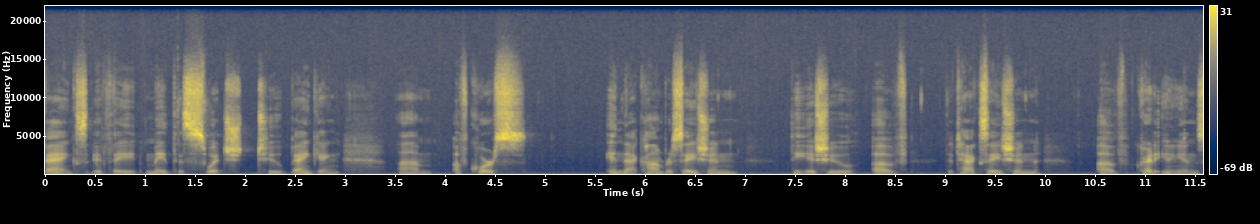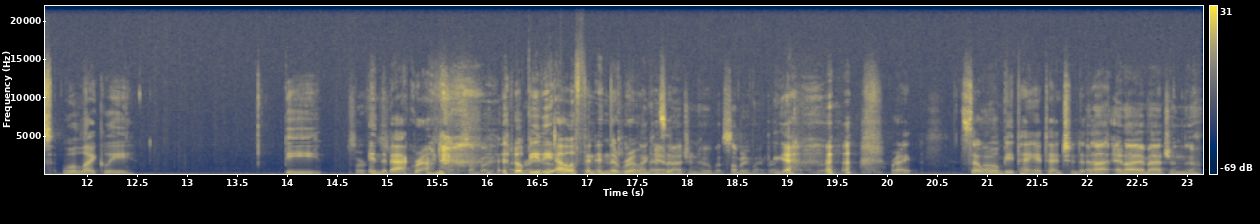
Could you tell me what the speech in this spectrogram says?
banks if they made this switch to banking. Um, of course, in that conversation, the issue of the taxation of credit unions will likely be in the background. Yeah, somebody It'll be it the up. elephant in the can't- room. I can't it- imagine who, but somebody might bring it up. Right. right. So we'll Um, be paying attention to and that. I, and I imagine there'll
